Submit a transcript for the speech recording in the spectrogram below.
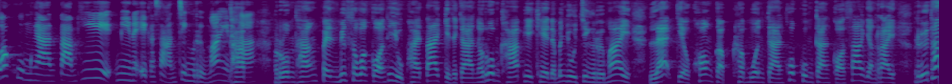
ว่าคุมงานตามที่มีในเอกสารจริงหรือไม่นะรัคะรวมทั้งเป็นวิศวกรที่อยู่ภายใต้กิจการร่วมค้า PKW จริงหรือไม่ และเกี่ยวข้องกับกระบวนการควบคุมการก่อสร้างอย่างไร หรือถ้า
